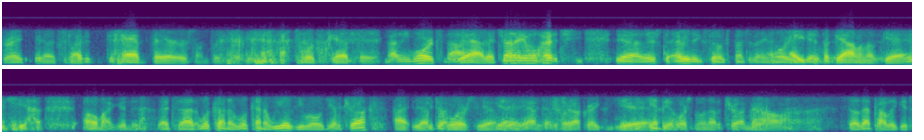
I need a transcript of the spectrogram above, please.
right? Yeah, it's like a cab fare or something. towards the cab fare. Not anymore. It's not. Yeah, that's not right. anymore. It's, yeah, there's everything's so expensive anymore. An eighth get- of a gallon of gas. Yeah. Oh my goodness. That's uh, what kind of what kind of wheels you roll? Do you have a truck? I, yeah, You of drive- course, yeah. Yeah, you have to have a truck, right? You can't, you can't be a horseman without a truck. right? So that probably gets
